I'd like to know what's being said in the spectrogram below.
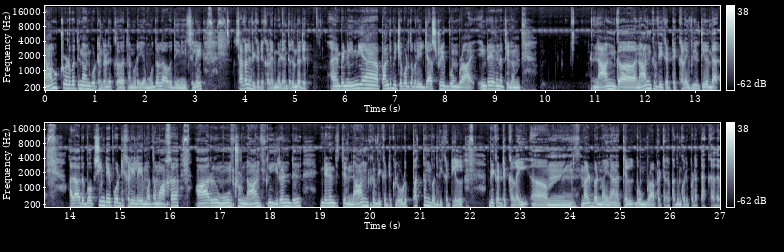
நானூற்று எழுபத்தி நான்கு ஓட்டங்களுக்கு தன்னுடைய முதலாவது இன்னிங்ஸிலே சகல விக்கெட்டுகளையும் இழந்திருந்தது. அதன் பின் இந்திய பந்து வீச்சை பொறுத்தவரை ஜஸ்ரீ பும்ரா இன்றைய தினத்திலும் நான்கு நான்கு விக்கெட்டுகளை வீழ்த்தியிருந்தார். அதாவது பாக்ஸிங் டே போட்டிகளிலே மொத்தமாக ஆறு மூன்று நான்கு இரண்டு இந்த நேரத்தில் நான்கு விக்கெட்டுகளோடு பத்தொன்பது விக்கெட்டில் விக்கெட்டுகளை மெல்பர்ன் மைதானத்தில் பும்ரா பெற்றிருப்பதும் குறிப்பிடத்தக்கது.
